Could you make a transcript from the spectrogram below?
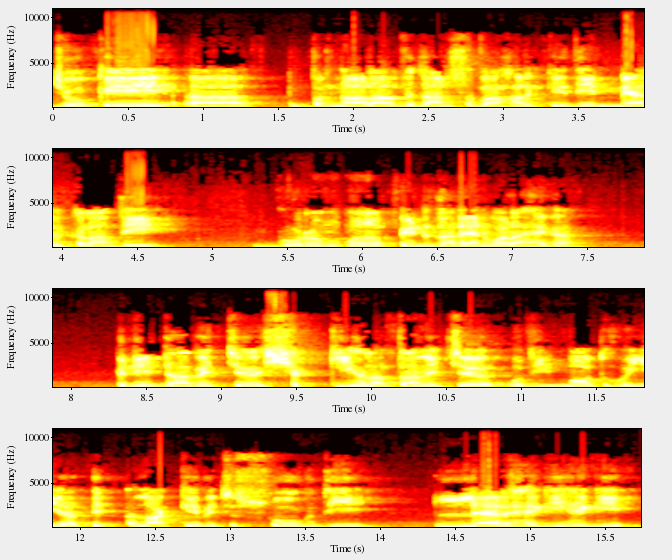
ਜੋ ਕਿ ਅਹ, ਬਰਨਾਲਾ ਵਿਧਾਨ ਸਭਾ ਹਲਕੇ ਦੇ ਮਹਿਲ ਕਲਾਂ ਦੇ ਗੁਰਮ ਪਿੰਡ ਦਾ ਰਹਿਣ ਵਾਲਾ ਹੈਗਾ। ਕੈਨੇਡਾ ਵਿੱਚ ਸ਼ੱਕੀ ਹਾਲਾਤਾਂ ਵਿੱਚ ਉਹਦੀ ਮੌਤ ਹੋਈ ਆ ਤੇ ਇਲਾਕੇ ਵਿੱਚ ਸੋਗ ਦੀ ਲਹਿਰ ਹੈਗੀ ਹੈਗੀ।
